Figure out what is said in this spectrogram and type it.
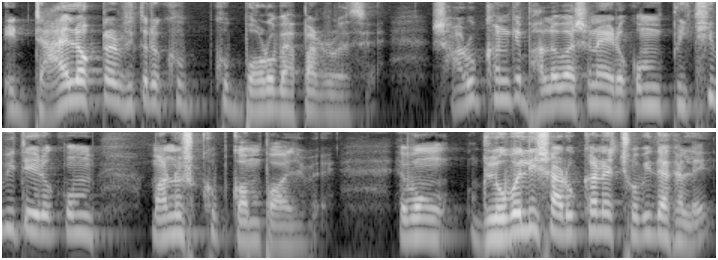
এই ডায়লগটার ভিতরে খুব খুব বড় ব্যাপার রয়েছে। শাহরুখ খানকে ভালোবাসে না, এরকম পৃথিবীতে এরকম মানুষ খুব কম পাওয়া যাবে। এবং গ্লোবালি শাহরুখ খানের ছবি দেখালে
